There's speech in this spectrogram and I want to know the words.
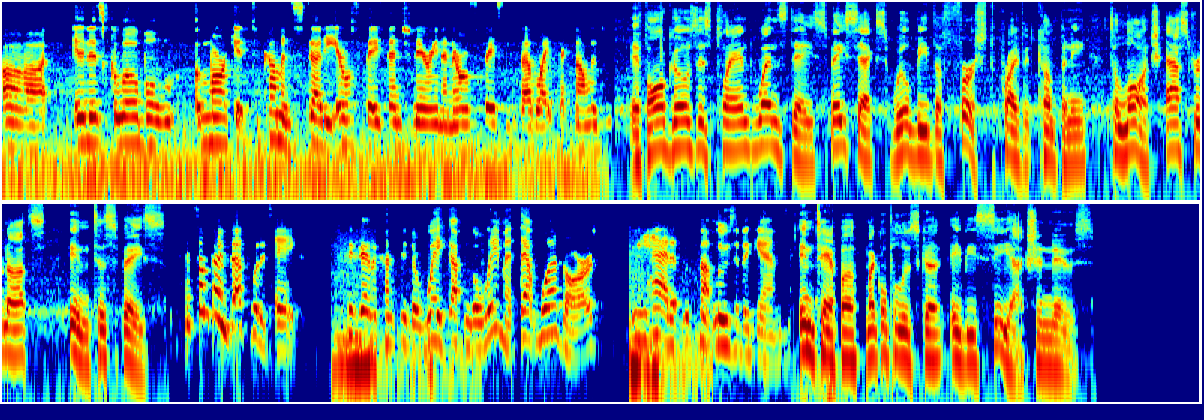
uh, in its global market to come and study aerospace engineering and aerospace and satellite technology. If all goes as planned Wednesday, SpaceX will be the first private company to launch astronauts into space. And sometimes that's what it takes to get a country to wake up and go, wait a minute, that was ours. We had it. Let's not lose it again. In Tampa, Michael Paluska, ABC Action News.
